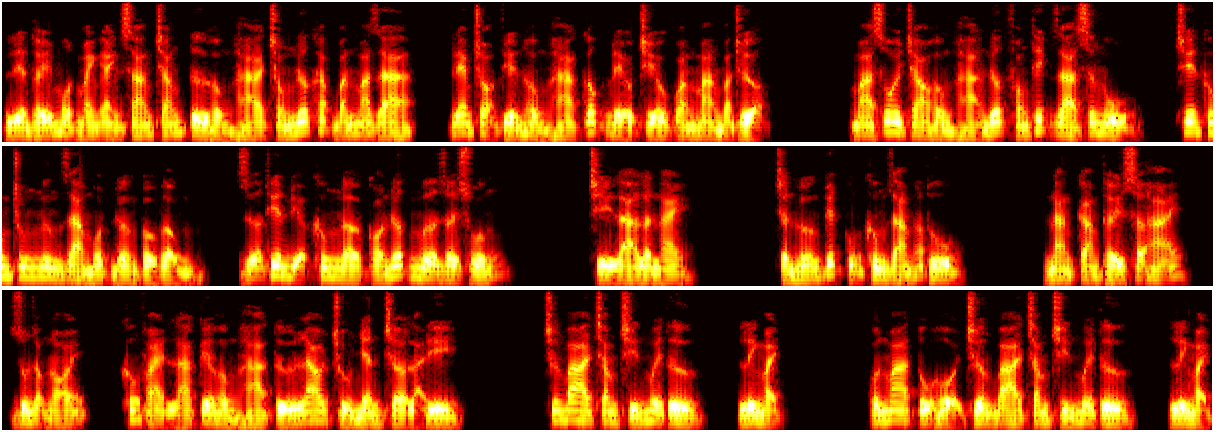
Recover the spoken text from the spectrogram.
liền thấy một mảnh ánh sáng trắng từ hồng hà trong nước khắp bắn mà ra, đem chọn tiến hồng hà cốc đều chiếu quang mang vạn trượng. Mà xôi trào hồng hà nước phóng thích ra sương mù, trên không trung ngưng ra một đường cầu vồng, giữa thiên địa không ngờ có nước mưa rơi xuống. Chỉ là lần này, trần hướng tuyết cũng không dám hấp thu. Nàng cảm thấy sợ hãi, run giọng nói, không phải là kia hồng hà tứ lao chủ nhân trở lại đi. Chương ba trăm chín mươi bốn, linh mạch. Quân ma tụ hội chương ba trăm chín mươi bốn, linh mạch.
